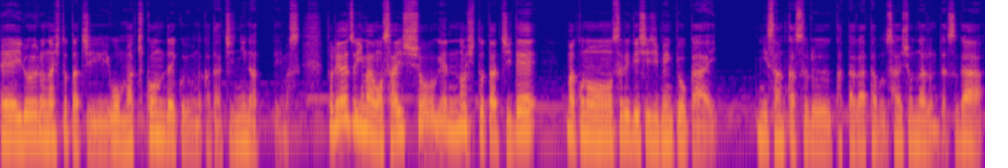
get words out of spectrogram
えー、いろいろな人たちを巻き込んでいくような形になっています。とりあえず今も最小限の人たちで、まあ、この 3DCG 勉強会に参加する方が多分最初になるんですが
